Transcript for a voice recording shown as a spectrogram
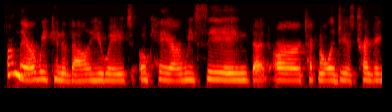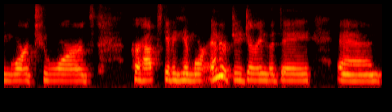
from there, we can evaluate. Okay, are we seeing that our technology is trending more towards perhaps giving him more energy during the day, and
